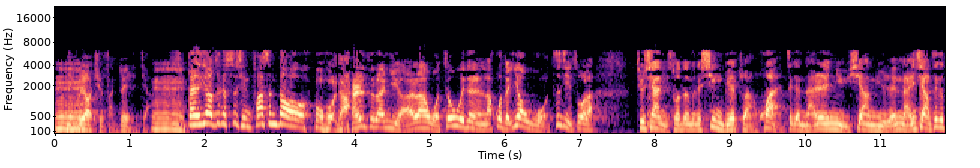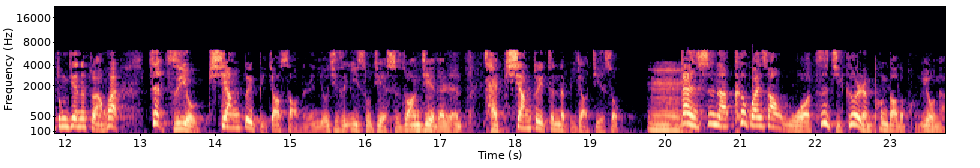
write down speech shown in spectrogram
你不要去反对人家，嗯嗯，但是要这个事情发生到我的儿子了、女儿了、我周围的人了，或者要我自己做了，就像你说的那个性别转换，这个男人女相、女人男相，这个中间的转换，这只有相对比较少的人，尤其是艺术界、时装界的人，才相对真的比较接受。嗯。但是呢，客观上我自己个人碰到的朋友呢，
